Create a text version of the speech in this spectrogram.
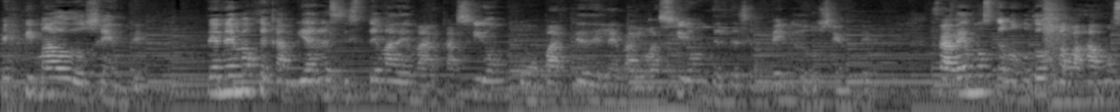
Estimado docente, tenemos que cambiar el sistema de marcación como parte de la evaluación del desempeño docente. Sabemos que nosotros trabajamos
